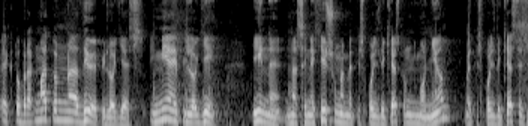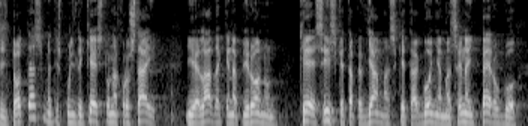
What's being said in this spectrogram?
εκ των πραγμάτων ε, δύο επιλογές. Η μία επιλογή είναι να συνεχίσουμε με τις πολιτικές των μνημονίων, με τις πολιτικές της λιτότητας, με τις πολιτικές του να χρωστάει η Ελλάδα και να πληρώνουν και εσείς και τα παιδιά μας και τα αγκόνια μας ένα υπέρογκο ε,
